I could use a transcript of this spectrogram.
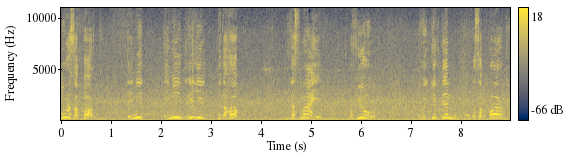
more support. They need, they need really to the hope, to the smile of you. You will give them the support. You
